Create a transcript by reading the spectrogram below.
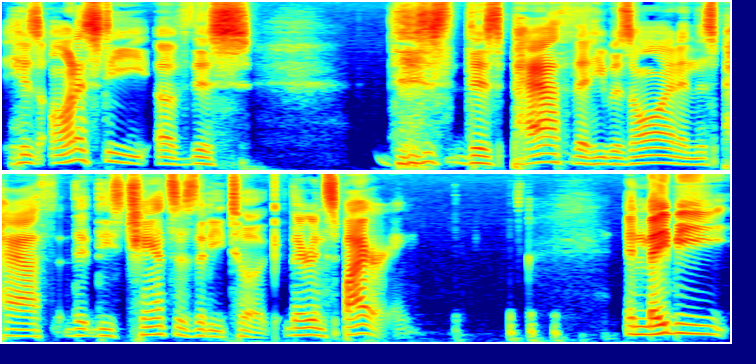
his honesty of this this this path that he was on and this path that these chances that he took, they're inspiring. And maybe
